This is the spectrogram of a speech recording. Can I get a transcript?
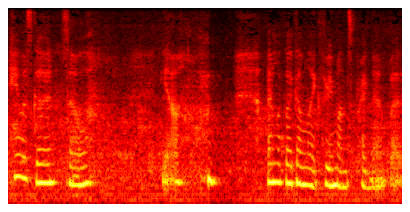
He was good, so yeah. I look like I'm like three months pregnant, but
